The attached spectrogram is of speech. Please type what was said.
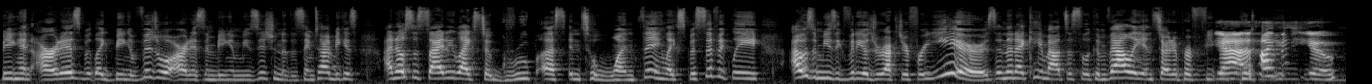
being an artist, but like being a visual artist and being a musician at the same time because I know society likes to group us into one thing. Like specifically, I was a music video director for years, and then I came out to Silicon Valley and started perfume. Yeah, I met you.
